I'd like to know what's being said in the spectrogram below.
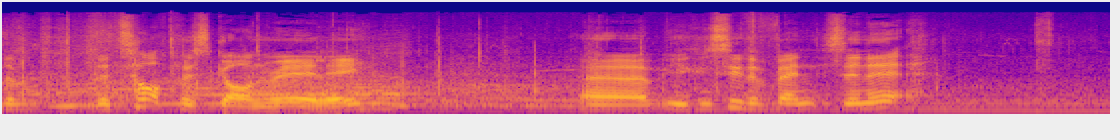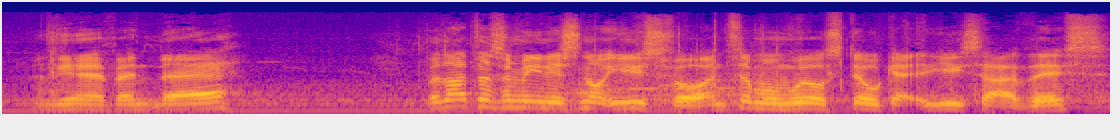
the, the top has gone really. Uh, you can see the vents in it and the air vent there. But that doesn't mean it's not useful and someone will still get use out of this.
